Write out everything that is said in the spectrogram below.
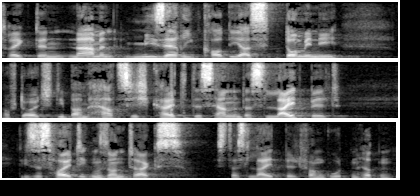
trägt den Namen Misericordias Domini, auf Deutsch die Barmherzigkeit des Herrn. Und das Leitbild dieses heutigen Sonntags ist das Leitbild vom guten Hirten.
